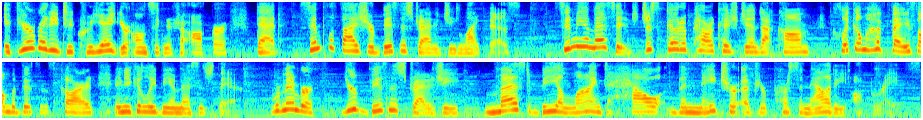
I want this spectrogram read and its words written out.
If you're ready to create your own signature offer that simplifies your business strategy like this, send me a message. Just go to powercoachjen.com, click on my face on the business card, and you can leave me a message there. Remember, your business strategy must be aligned to how the nature of your personality operates,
